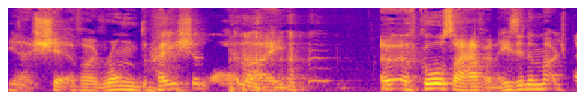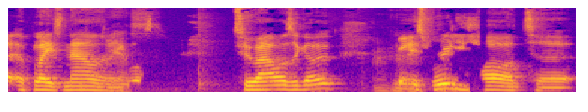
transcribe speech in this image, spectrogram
you know, shit, have I wronged the patient? like, of course I haven't. He's in a much better place now than yes. he was two hours ago. Mm-hmm. But it's really hard to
